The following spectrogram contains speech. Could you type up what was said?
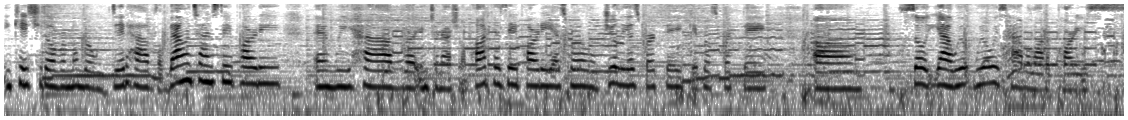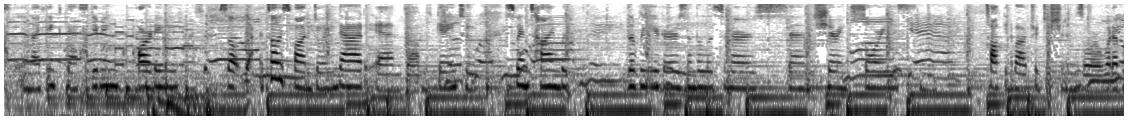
In case you don't remember, we did have the Valentine's Day party, and we have the International Podcast Day party as well, and Julia's birthday, Gabriel's birthday. Um, so yeah, we, we always have a lot of parties, and I think Thanksgiving party. So yeah, it's always fun doing that and um, getting to spend time with the readers and the listeners and sharing stories, talking about traditions or whatever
